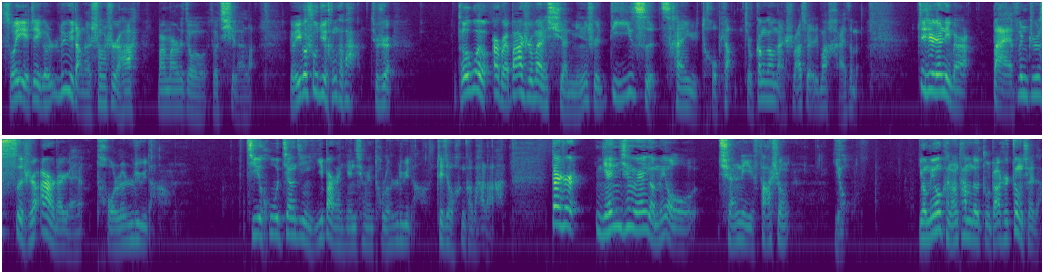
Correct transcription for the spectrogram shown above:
所以，这个绿党的声势哈，慢慢的就就起来了。有一个数据很可怕，就是德国有二百八十万选民是第一次参与投票，就是刚刚满十八岁的这帮孩子们。这些人里边，百分之四十二的人投了绿党，几乎将近一半的年轻人投了绿党，这就很可怕了啊！但是年轻人有没有权利发声？有，有没有可能他们的主张是正确的？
